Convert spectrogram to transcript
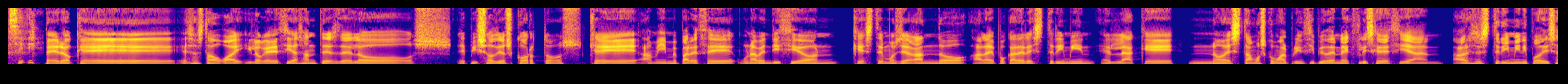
Sí. Pero que eso ha estado guay. Y lo que decías antes de los episodios cortos, que a mí me parece una bendición que estemos llegando a la época del streaming en la que no estamos como al principio de Netflix que decían, ahora es streaming y podéis,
